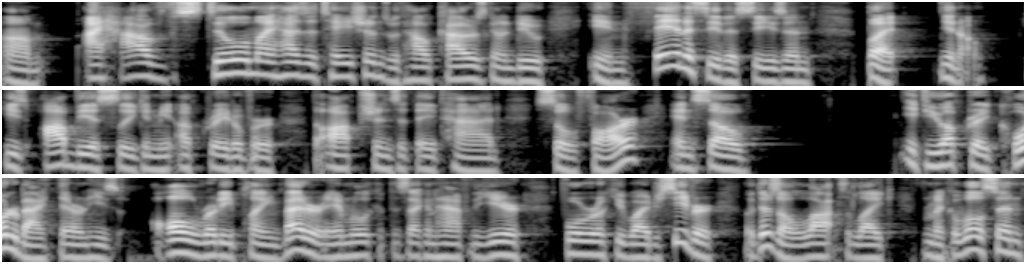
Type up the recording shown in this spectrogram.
Um, I have still my hesitations with how Kyler's going to do in fantasy this season, but you know, he's obviously going to be an upgrade over the options that they've had so far. And so if you upgrade quarterback there and he's already playing better, and we'll look at the second half of the year for rookie wide receiver, but there's a lot to like for Michael Wilson.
